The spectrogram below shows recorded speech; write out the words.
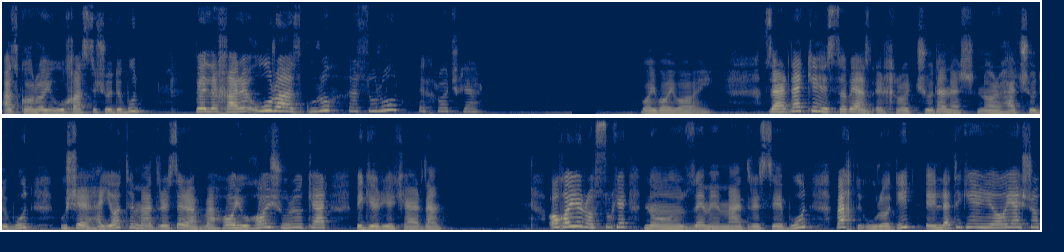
از کارهای او خسته شده بود بالاخره او را از گروه سرود اخراج کرد. وای وای وای. زردک که حسابی از اخراج شدنش ناراحت شده بود گوشه حیات مدرسه رفت و های و های شروع کرد به گریه کردن. آقای راستو که نازم مدرسه بود وقتی او را دید علت گریه هایش را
